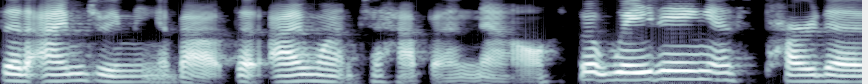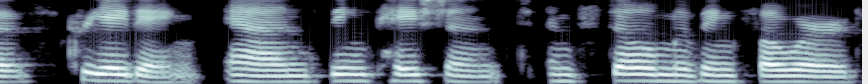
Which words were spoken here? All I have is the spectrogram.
that I'm dreaming about that I want to happen now. But waiting is part of creating and being patient and still moving forward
